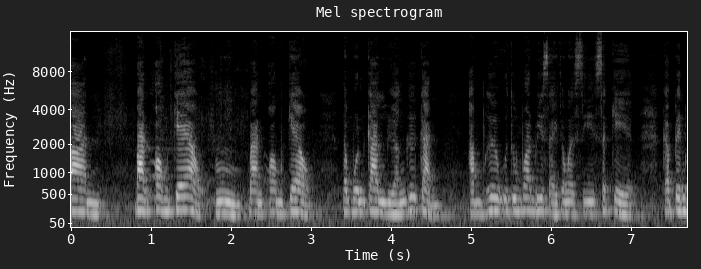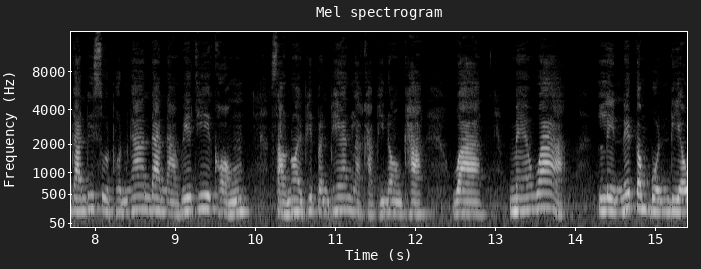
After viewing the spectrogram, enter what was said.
บ้านบ้านอ้อมแก้ว อืมบ้านอ้อมแก้วตำบลการเหลืองคือกัน อำเภออุทุมพรพิสัยจังหวัดศรีสะเกดก็เป็นการพิสูจน์ผลงานด้านหน้าเวทีของสาวน้อยพชรบันแพงล่ะค่ะพี่น้องคะว่าแม้ว่าเล่นในตำบลเดียว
